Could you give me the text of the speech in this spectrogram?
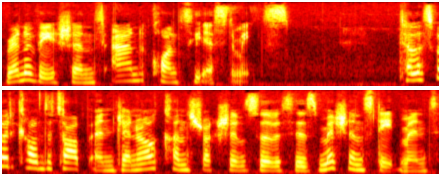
renovations, and quantity estimates. Teleswed Countertop and General Construction Services mission statement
